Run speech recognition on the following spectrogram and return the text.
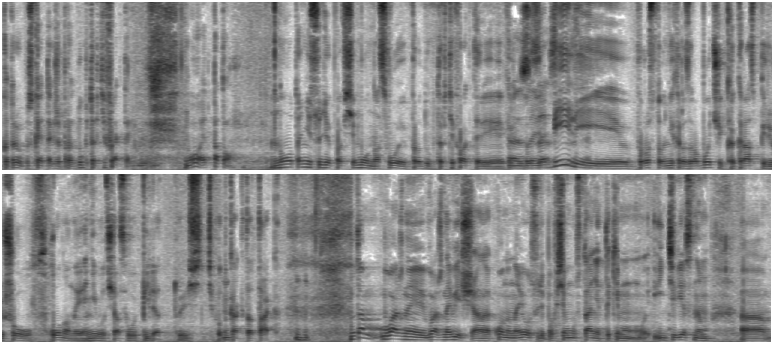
которая выпускает также продукт Artifactory. Но это потом. Ну вот они, судя по всему, на свой продукт Artifactory как Завязаны, забили, и просто у них разработчик как раз перешел в Conan, и они вот сейчас его пилят. То есть вот как-то так. Ну, там важная, важная вещь. а Conan IO, судя по всему, станет таким интересным э,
